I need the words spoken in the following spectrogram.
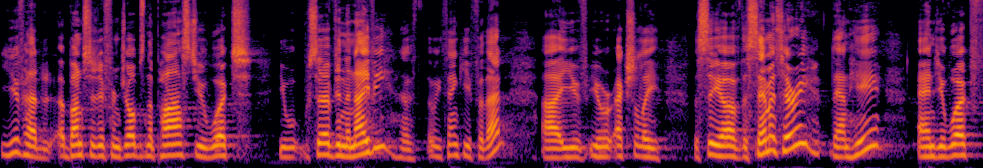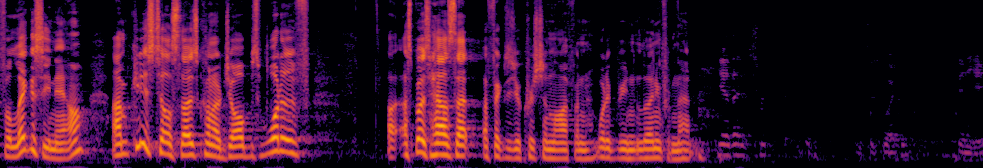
you've had a bunch of different jobs in the past. You worked, you served in the Navy. Uh, we thank you for that. Uh, you are actually the CEO of the cemetery down here, and you work for Legacy now. Um, can you just tell us those kind of jobs? What have, I suppose, how's that affected your Christian life, and what have you been learning from that? Yeah, that's. Is? Can you?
